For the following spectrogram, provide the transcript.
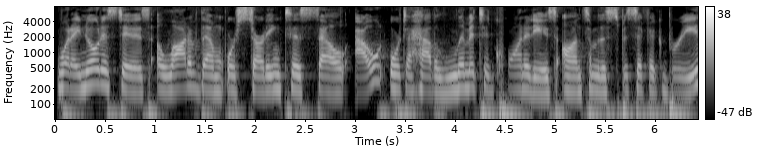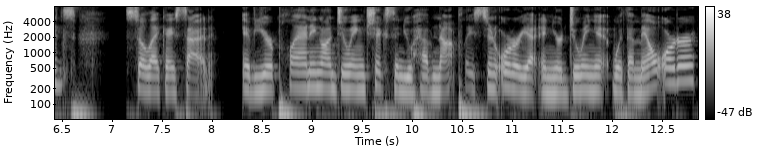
what I noticed is a lot of them were starting to sell out or to have limited quantities on some of the specific breeds. So, like I said, if you're planning on doing chicks and you have not placed an order yet and you're doing it with a mail order,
